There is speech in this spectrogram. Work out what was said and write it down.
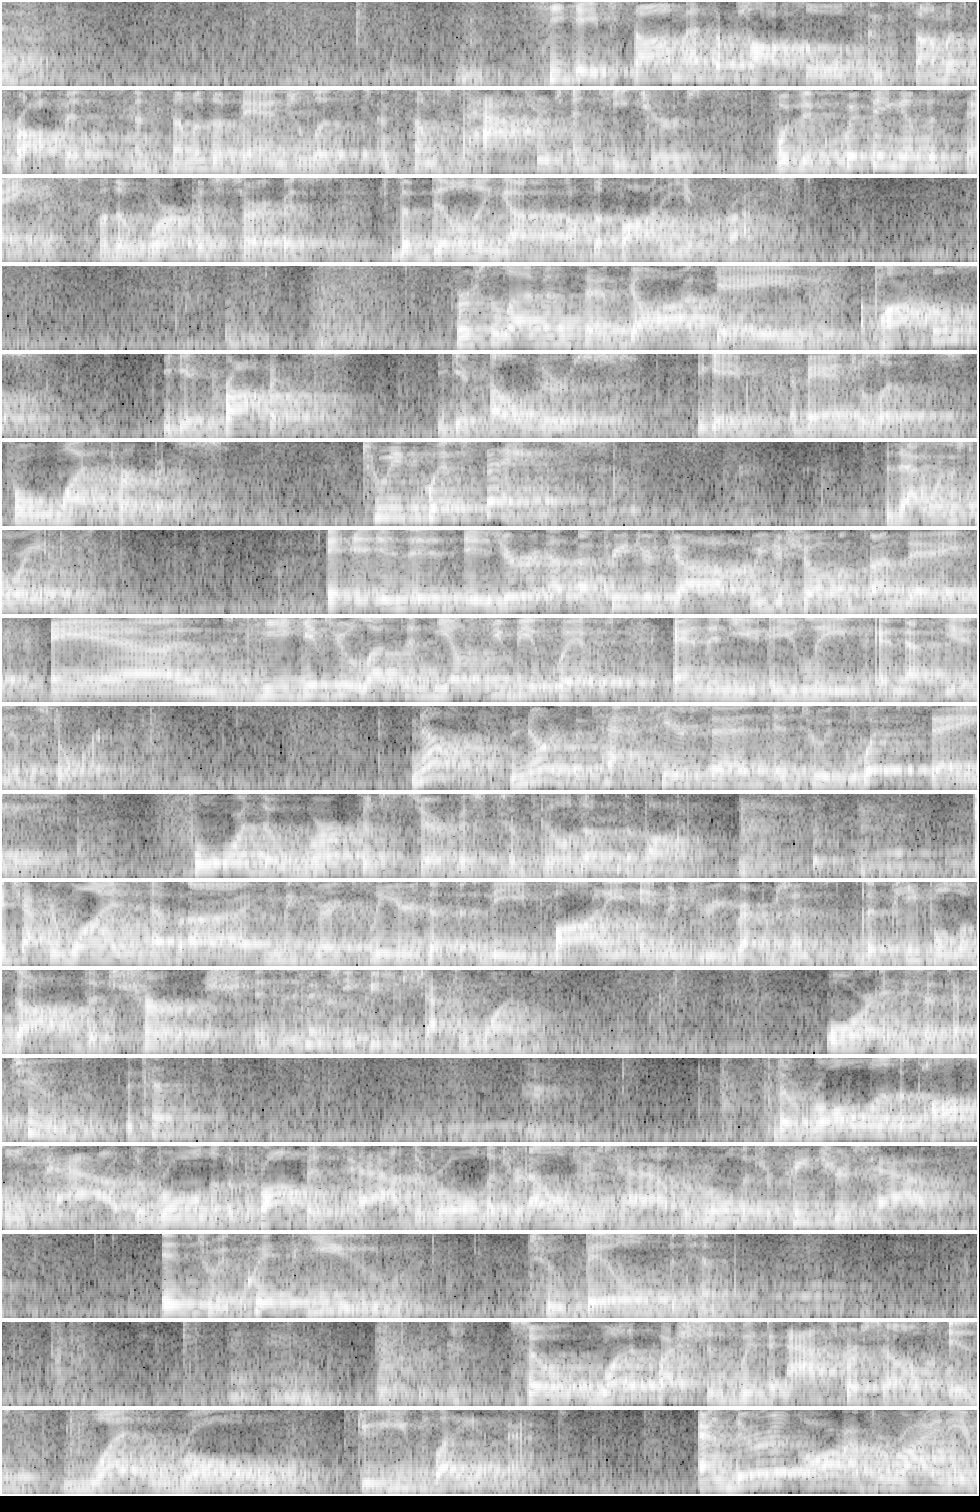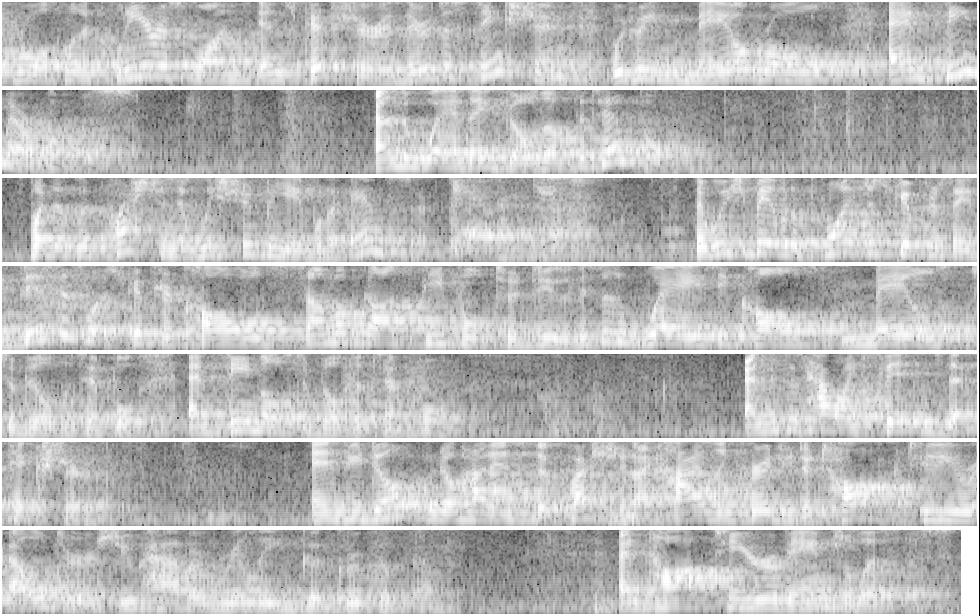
he gave some as apostles, and some as prophets, and some as evangelists, and some as pastors and teachers, for the equipping of the saints, for the work of service, to the building up of the body of Christ. Verse 11 says God gave apostles, He gave prophets, He gave elders, he gave evangelists. For what purpose? To equip saints. Is that where the story ends? Is, is, is your a preacher's job for you to show up on Sunday and he gives you a lesson, he helps you be equipped, and then you, you leave, and that's the end of the story? No. Notice the text here says is to equip saints for the work of service to build up the body. In chapter 1, uh, he makes it very clear that the, the, body imagery represents the people of God, the church, as Ephesians chapter 1. Or, as he says chapter 2, the temple. The role that the apostles have, the role that the prophets have, the role that your elders have, the role that your preachers have, is to equip you to build the temple. So, one of the questions we have to ask ourselves is what role do you play in that? And there are a variety of roles. One of the clearest ones in Scripture is there's a distinction between male roles and female roles and the way they build up the temple. But it's a question that we should be able to answer. That we should be able to point to Scripture and say, this is what Scripture calls some of God's people to do. This is ways He calls males to build the temple and females to build the temple. And this is how I fit into that picture. And if you don't know how to answer that question, I highly encourage you to talk to your elders. You have a really good group of them. And talk to your evangelists.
